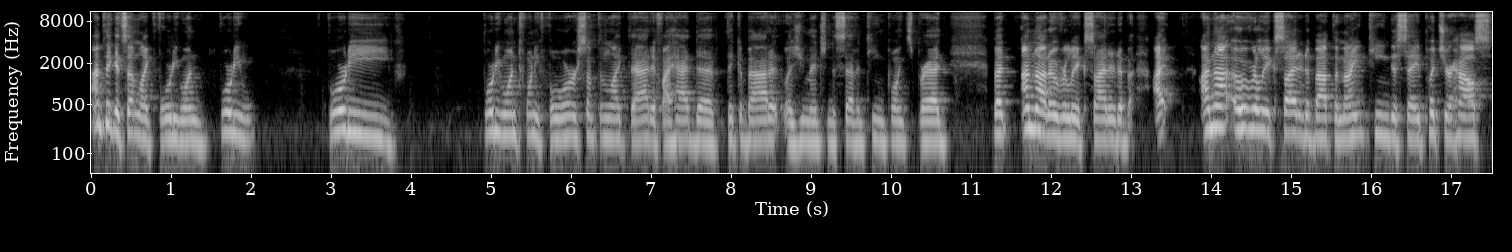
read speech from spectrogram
I'm thinking something like 41, 40, 40, 41 24 or something like that if i had to think about it as you mentioned the 17 point spread but I'm not overly excited about I I'm not overly excited about the 19 to say put your house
